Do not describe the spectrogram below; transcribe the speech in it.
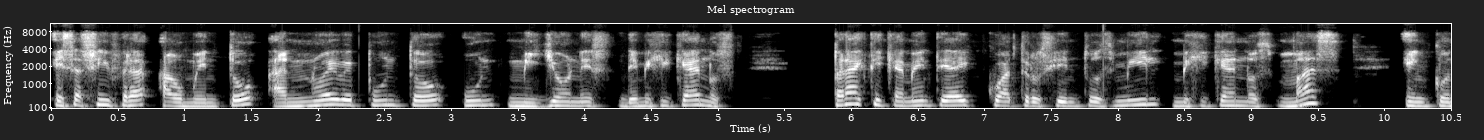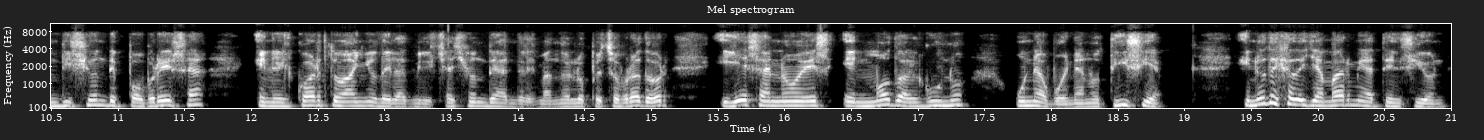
esa cifra aumentó a 9.1 millones de mexicanos. Prácticamente hay 400 mil mexicanos más en condición de pobreza en el cuarto año de la administración de Andrés Manuel López Obrador y esa no es en modo alguno una buena noticia. Y no deja de llamar mi atención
